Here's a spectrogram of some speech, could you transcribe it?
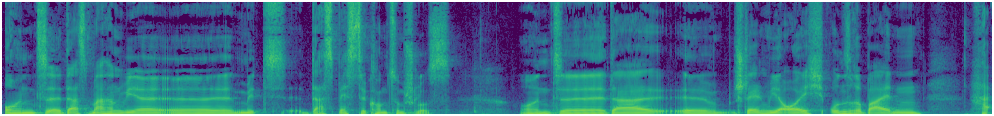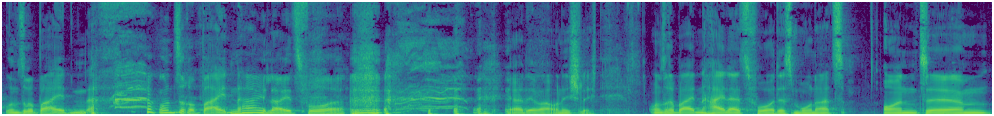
Und äh, das machen wir äh, mit Das Beste kommt zum Schluss. Und äh, da äh, stellen wir euch unsere beiden, unsere beiden unsere beiden Highlights vor. ja, der war auch nicht schlecht. Unsere beiden Highlights vor des Monats. Und ähm,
